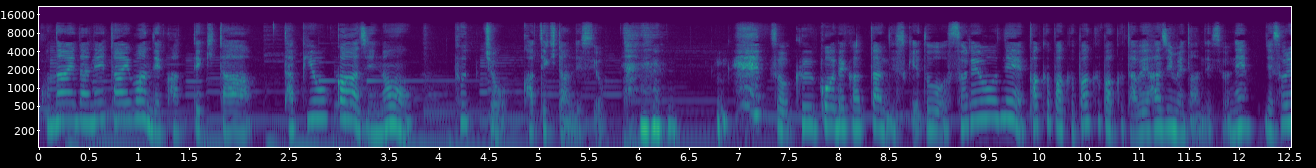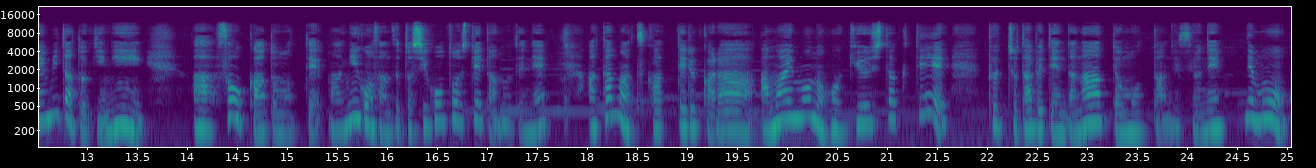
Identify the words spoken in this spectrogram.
この間ね台湾で買ってきたタピオカ味のプッチョ買ってきたんですよ。そう空港で買ったんですけどそれをねパクパクパクパク食べ始めたんですよね。でそれ見た時にあそうかと思って、まあ、2号さんずっと仕事をしてたのでね頭使ってるから甘いもの補給したくてプッチョ食べてんだなって思ったんですよね。でも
